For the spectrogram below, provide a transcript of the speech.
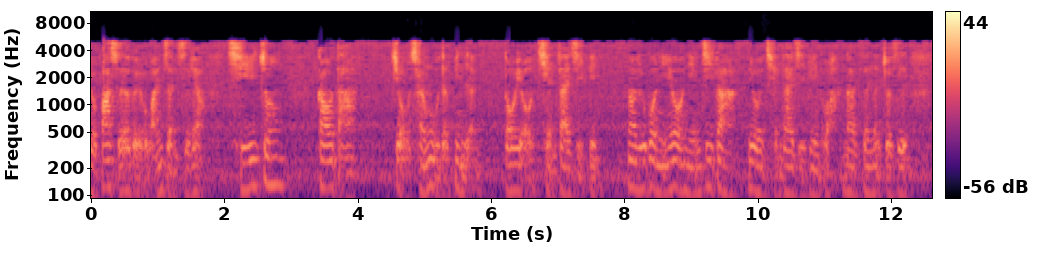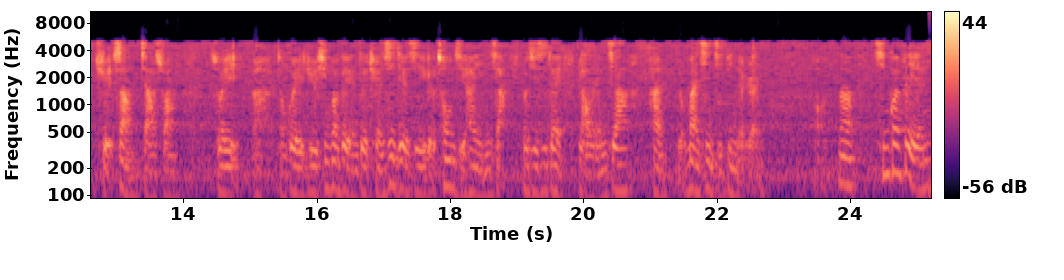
有八十二个有完整资料，其中高达九成五的病人都有潜在疾病。那如果你又年纪大又有潜在疾病，哇，那真的就是雪上加霜。所以啊，总归一句，新冠肺炎对全世界是一个冲击和影响，尤其是对老人家和有慢性疾病的人。哦，那新冠肺炎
